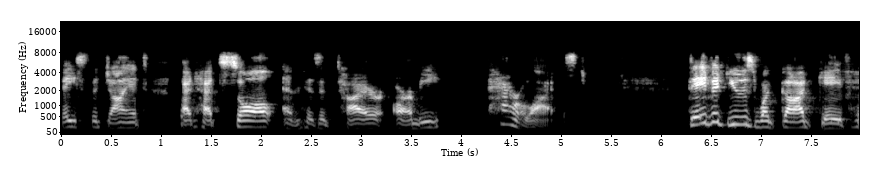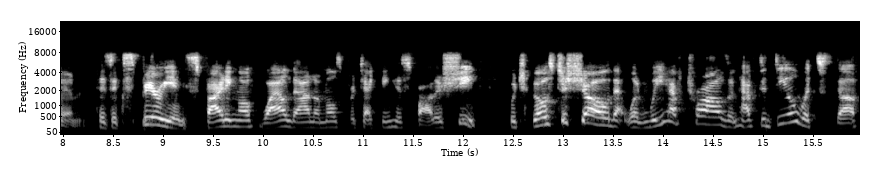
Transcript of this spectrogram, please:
face the giant that had Saul and his entire army paralyzed. David used what God gave him his experience fighting off wild animals, protecting his father's sheep which goes to show that when we have trials and have to deal with stuff,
